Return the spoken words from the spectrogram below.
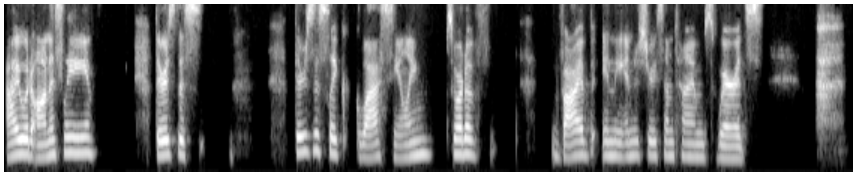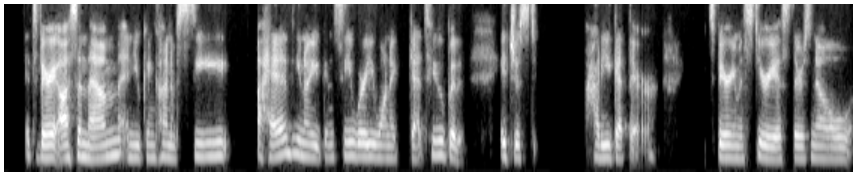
I would honestly, there's this, there's this like glass ceiling sort of vibe in the industry sometimes where it's, it's very us and them, and you can kind of see ahead, you know, you can see where you want to get to, but it just, how do you get there? It's very mysterious. There's no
